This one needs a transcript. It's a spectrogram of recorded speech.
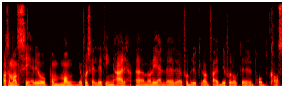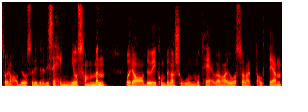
altså man ser jo på mange forskjellige ting her eh, når det gjelder forbrukeratferd i forhold til podkast og radio osv. Disse henger jo sammen. Og radio i kombinasjon mot TV har jo også vært alltid en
